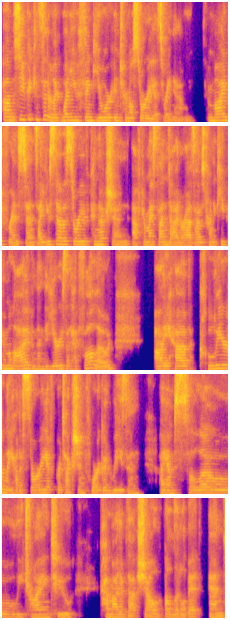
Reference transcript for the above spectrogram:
Um, so you could consider, like, what do you think your internal story is right now? Mine, for instance, I used to have a story of connection after my son died, or as I was trying to keep him alive, and then the years that have followed. I have clearly had a story of protection for a good reason. I am slowly trying to come out of that shell a little bit and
